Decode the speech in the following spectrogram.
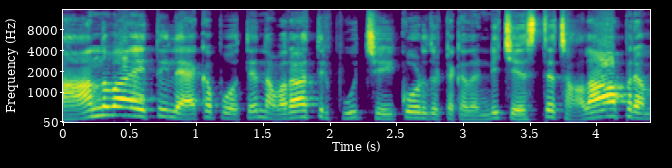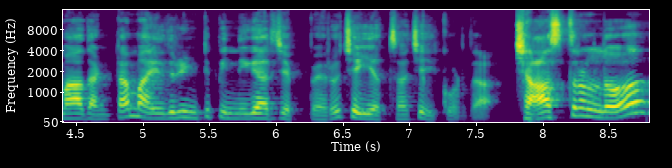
ఆన్వాయితీ లేకపోతే నవరాత్రి పూజ చేయకూడదుట కదండి. చేస్తే చాలా ప్రమాదంట. మా ఎదురింటి పిన్ని గారు చెప్పారు చెయ్యొచ్చా చేయకూడదా శాస్త్రంలో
